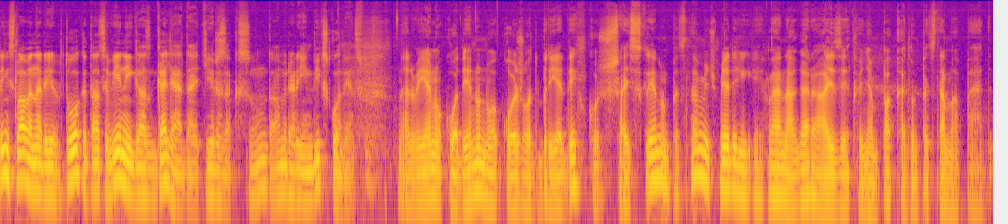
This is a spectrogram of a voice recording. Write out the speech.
Viņi slaveni arī ar to, ka tās ir vienīgās gaļēdāja ķirzaks, un tām ir arī indīgs kodiens ar vienu kodienu nokožot briedi, kurš aizskrien, un pēc tam viņš mierīgi lēnā garā aiziet viņam pakaļ un pēc tam apēd.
